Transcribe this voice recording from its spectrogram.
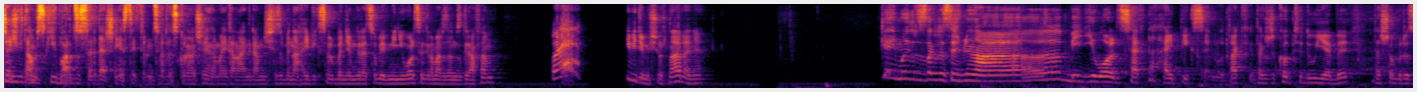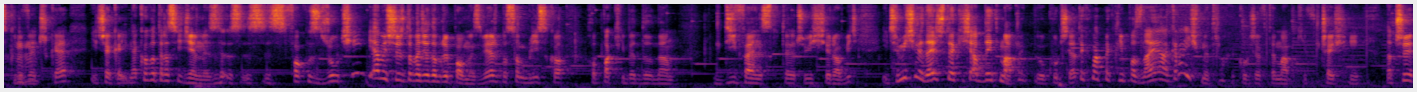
cześć, witam wszystkich bardzo serdecznie, z tej strony Cwerty Skolony, na moim kanale gram dzisiaj sobie na Hypixel, będziemy grać sobie w mini Wallsy, gram razem z Grafem. I widzimy się już na arenie. Okej, moi drodzy, także jesteśmy na mini Wallsach na Hypixelu, tak? Także kontynuujemy naszą rozgryweczkę. I czekaj, na kogo teraz idziemy? Z, z, z, Focus żółci? Ja myślę, że to będzie dobry pomysł, wiesz, bo są blisko, chłopaki będą nam defense tutaj oczywiście robić. I czy mi się wydaje, że to jakiś update mapek był, kurczę, ja tych mapek nie poznaję, a graliśmy trochę, kurczę, w te mapki wcześniej. Znaczy,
